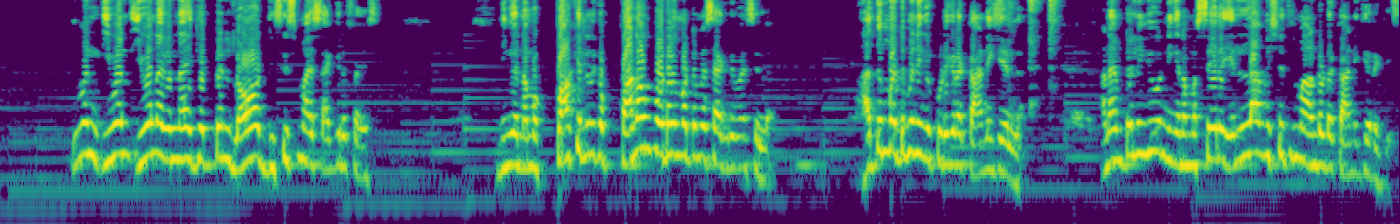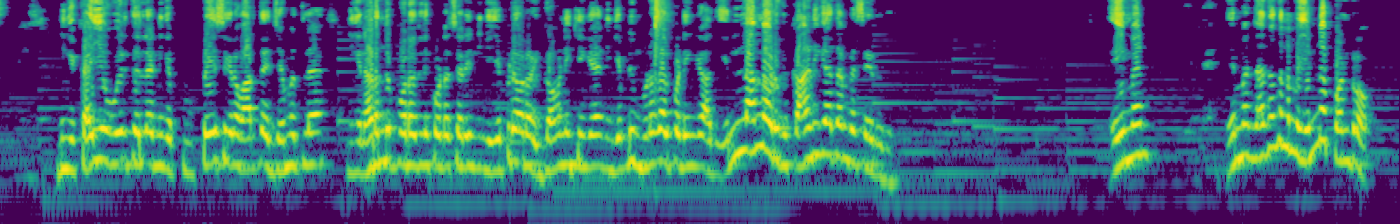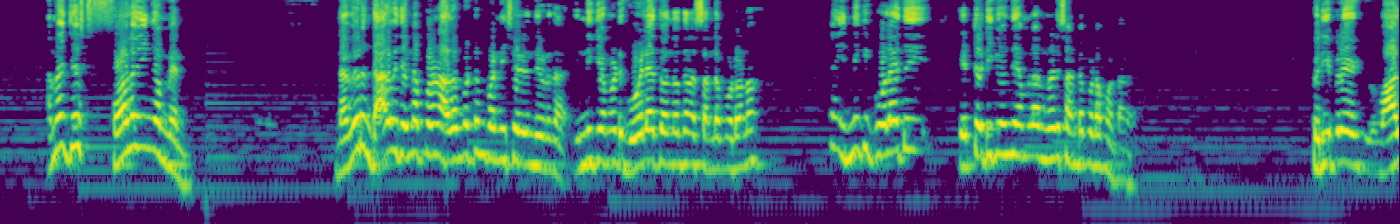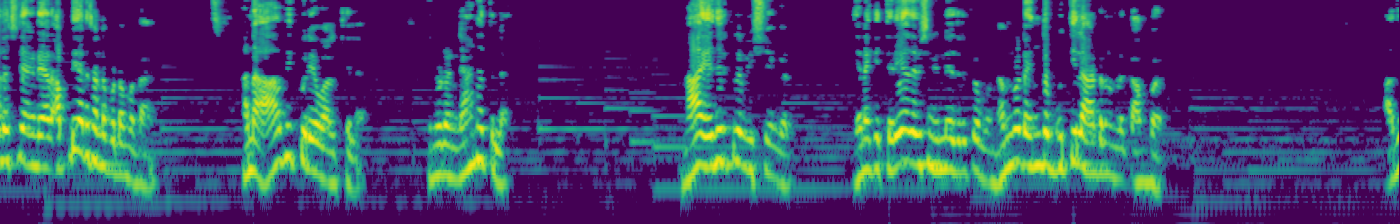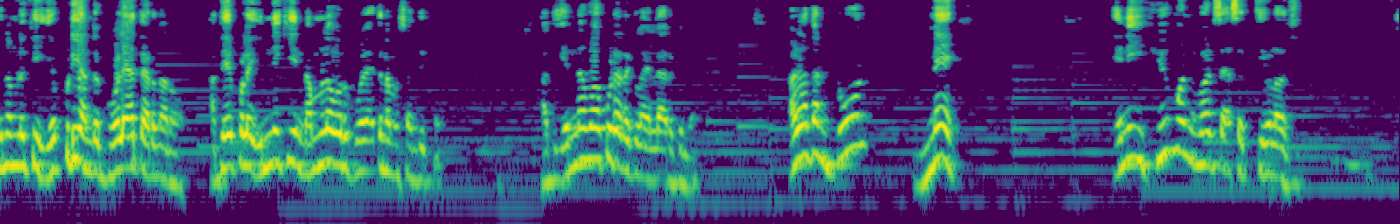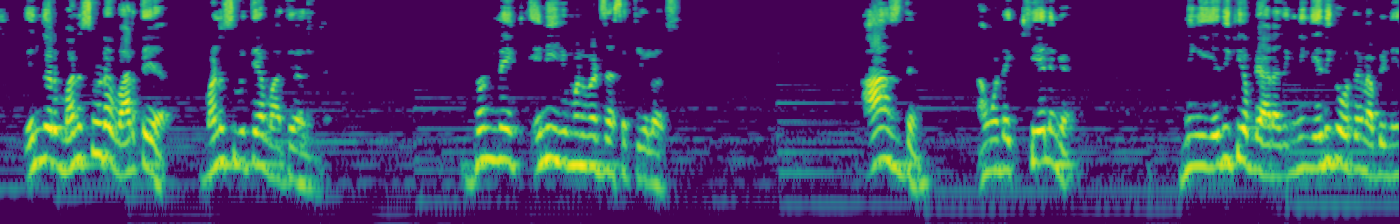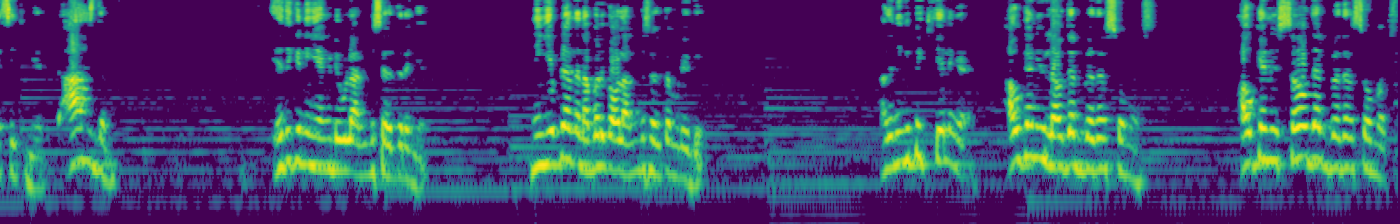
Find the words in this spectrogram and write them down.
இவன் இவன் இவன் I get pen Lord this is my sacrifice நீங்க நம்ம பாக்கெட்ல இருக்க பணம் போடுறது மட்டுமே சாக்ரிஃபைஸ் இல்ல. அது மட்டுமே நீங்க கொடுக்குற காணிக்கை இல்லை. ஆனா ஐம் டெல்லிங் யூ நீங்க நம்ம செய்யற எல்லா விஷயத்துலயுமே ஆண்டோட காணிக்கை இருக்கு. நீங்க கையை உயர்த்தல நீங்க பேசுகிற வார்த்தை ஜெமத்துல நீங்க நடந்து போறதுலயும் கூட சரி நீங்க எப்படி அவரை கவனிக்கீங்க நீங்க எப்படி முழங்கால் படிங்க அது எல்லாமே அவருக்கு காணிக்கா தான் போய் சேருது. Amen Amen. அதான் நம்ம என்ன பண்றோம்? I just following a men நான் வெறும் தாவீது என்ன பண்ணணும்? அதை மட்டும் பண்ணி சேர்ந்து விடுதான் இன்னைக்கு நம்மளோட கோலியாத்து வந்தால் தான் நான் சண்டை போடணும்? இன்னைக்கு கோலியாத்து எட்டு அடிக்கு வந்து நம்மள முன்னாடி சண்டை போட மாட்டாங்க. பெரிய பெரிய வாழ் வச்சுட்டு எங்க யாரும் அப்படி யாரும் சண்டை போட மாட்டாங்க. ஆனா ஆவிக்குரிய வாழ்க்கையில என்னோட ஞானத்துல நான் எதிர்க்கிற விஷயங்கள் எனக்கு தெரியாத விஷயம் என்ன எதிர்க்கிறோமோ நம்மளோட இந்த புத்தியில ஆண்டு நம்மளுக்கு காம்பார் அது நம்மளுக்கு எப்படி அந்த கோலையாத்த இருந்தாலும் அதே போல இன்னைக்கு நம்மள ஒரு கோலையத்தை நம்ம சந்திப்போம். அது என்னவா கூட இருக்கலாம் எல்லாருக்குமே. அதனால தான் don't make any human words as a theology எந்த ஒரு மனுஷனோட வார்த்தையை மனுசுபத்தியா மாத்திராதீங்க. Don't make any human words as a theology as them அவங்கள்ட்ட கேளுங்க. நீங்க எதுக்கு அப்படி ஆராதிங்க நீங்க எதுக்கு ஒருத்தவங்க அப்படி நேசிக்கீங்க ஆஸ் தெம் எதுக்கு நீங்க எங்கிட்ட இவ்வளவு அன்பு செலுத்துறீங்க? நீங்க எப்படி அந்த நபருக்கு அவ்வளவு அன்பு செலுத்த முடியுது? அது நீங்க போய் கேளுங்க. How can you love that brother so much how can you serve that brother so much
